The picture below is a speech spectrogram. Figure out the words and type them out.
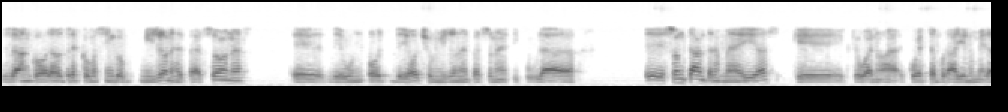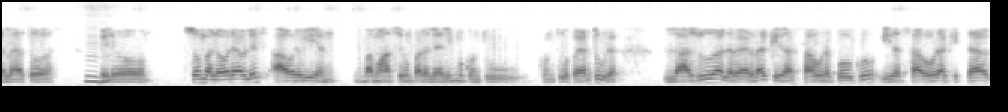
ya han cobrado 3,5 millones de personas, eh, de, un, de 8 millones de personas estipuladas. Eh, son tantas las medidas que, que, bueno, ah, cuesta por ahí enumerarlas a todas. Pero son valorables. Ahora bien, vamos a hacer un paralelismo con tu, con tu apertura. La ayuda, la verdad, que das ahora poco y das ahora que está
